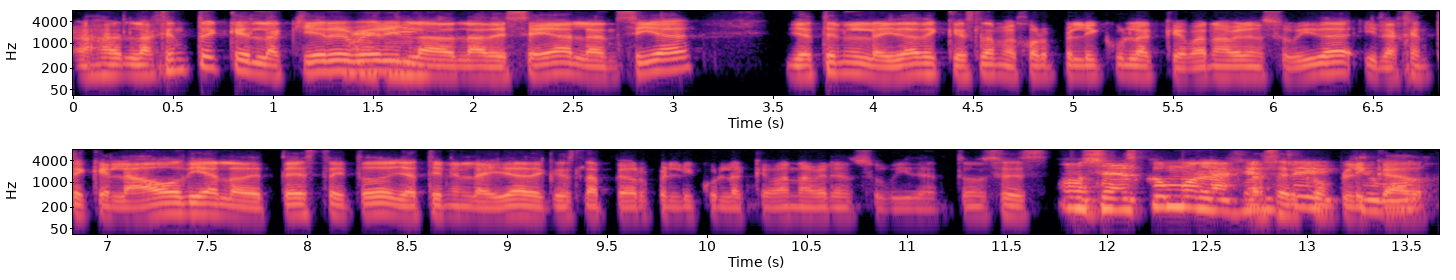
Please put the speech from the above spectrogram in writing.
ajá, la gente que la quiere ver y la, la desea, la ansía, ya tiene la idea de que es la mejor película que van a ver en su vida y la gente que la odia, la detesta y todo, ya tiene la idea de que es la peor película que van a ver en su vida. Entonces, O sea, es como la gente, que, complicado.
